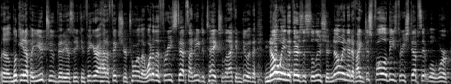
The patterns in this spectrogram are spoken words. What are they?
uh, looking up a YouTube video so you can figure out how to fix your toilet. What are the three steps I need to take so that I can do it? Knowing that there's a solution, knowing that if I just follow these three steps, it will work.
